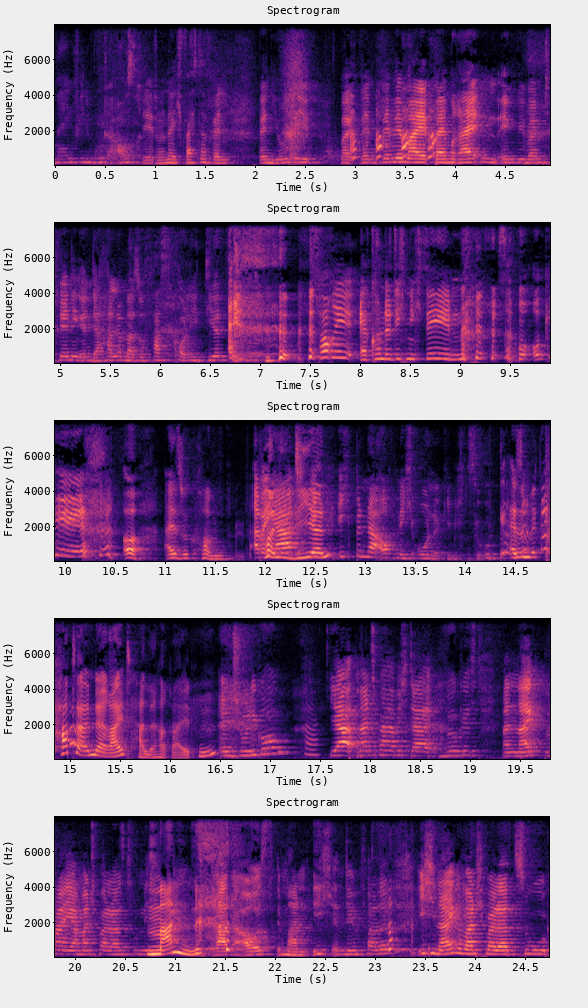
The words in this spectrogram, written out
Immer irgendwie eine gute Ausrede. Ne? Ich weiß noch, wenn, wenn mal, wenn, wenn wir mal beim Reiten, irgendwie beim Training in der Halle mal so fast kollidiert sind. Sorry, er konnte dich nicht sehen. So, okay. Oh, also komm, Aber kollidieren. ja, ich, ich bin da auch nicht ohne, gebe ich zu. also mit Cutter in der Reithalle reiten. Entschuldigung? Ja, manchmal habe ich da wirklich, man neigt mal ja manchmal dazu, nicht Mann. geradeaus, Mann, ich in dem Falle, ich neige manchmal dazu,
